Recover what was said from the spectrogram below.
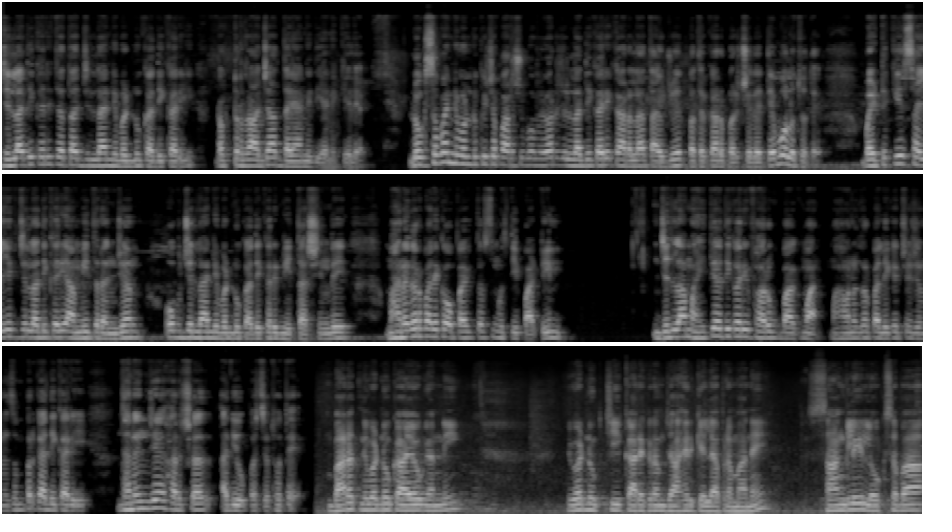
जिल्हाधिकारी तथा जिल्हा निवडणूक अधिकारी डॉक्टर राजा दयानिधी यांनी केले. लोकसभा निवडणुकीच्या पार्श्वभूमीवर जिल्हाधिकारी कार्यालयात आयोजित पत्रकार परिषदेत ते बोलत होते. बैठकीत सहाय्यक जिल्हाधिकारी अमित रंजन उपजिल्हा निवडणूक अधिकारी नीता शिंदे महानगरपालिका उपायुक्त स्मृती पाटील जिल्हा माहिती अधिकारी फारुख बागमान महानगरपालिकेचे जनसंपर्क अधिकारी धनंजय हर्षद आदी उपस्थित होते. भारत निवडणूक आयोग यांनी निवडणुकीची कार्यक्रम जाहीर केल्याप्रमाणे सांगली लोकसभा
